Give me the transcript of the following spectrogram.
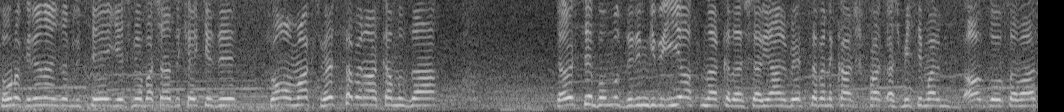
sonra frenajla birlikte geçmeye başardık herkesi. Şu an Max Verstappen arkamızda. Yarış tempomuz dediğim gibi iyi aslında arkadaşlar. Yani Verstappen'e karşı fark açma ihtimalimiz az da olsa var.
